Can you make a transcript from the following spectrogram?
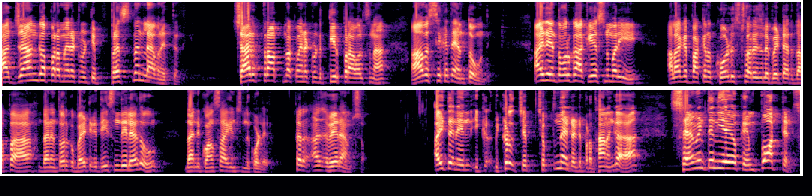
రాజ్యాంగపరమైనటువంటి ప్రశ్నను లేవనెత్తింది. చారిత్రాత్మకమైనటువంటి తీర్పు రావాల్సిన ఆవశ్యకత ఎంతో ఉంది. అయితే ఇంతవరకు ఆ కేసును మరి అలాగే పక్కన కోల్డ్ స్టోరేజ్లో పెట్టారు తప్ప దాని ఇంతవరకు బయటికి తీసింది లేదు. దాన్ని కొనసాగించింది కూడా లేదు. సరే అది వేరే అంశం. అయితే నేను ఇక్కడ ఇక్కడ చెప్ చెప్తుంది ఏంటంటే ప్రధానంగా సెవెంటీన్ ఏ యొక్క ఇంపార్టెన్స్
